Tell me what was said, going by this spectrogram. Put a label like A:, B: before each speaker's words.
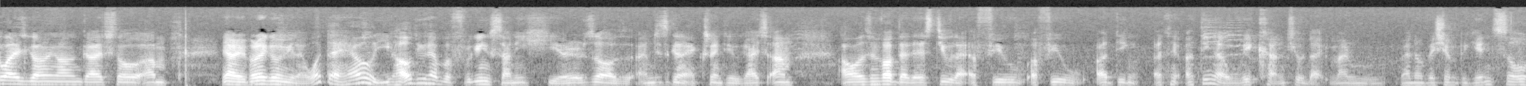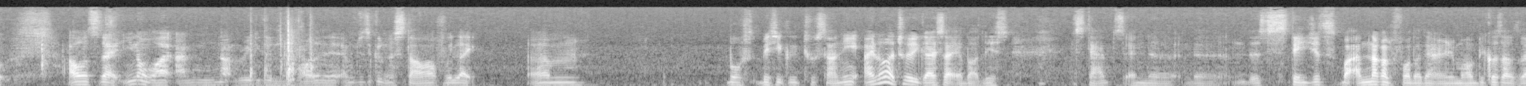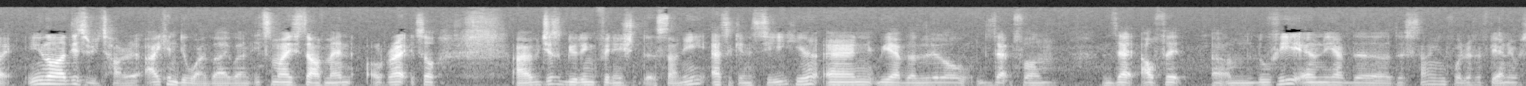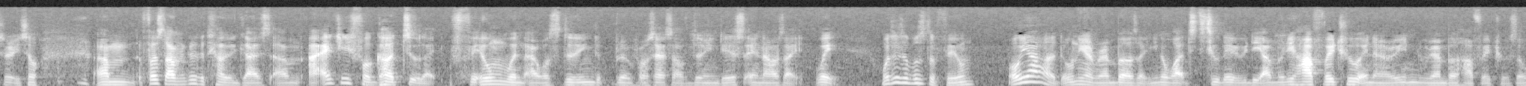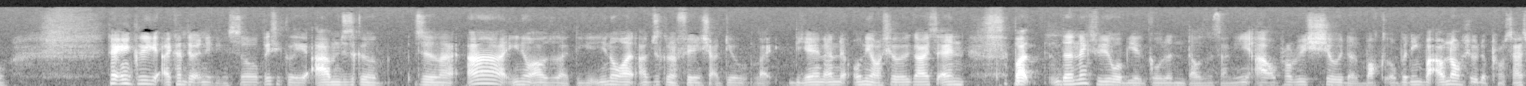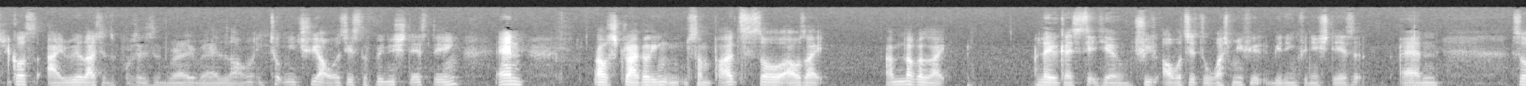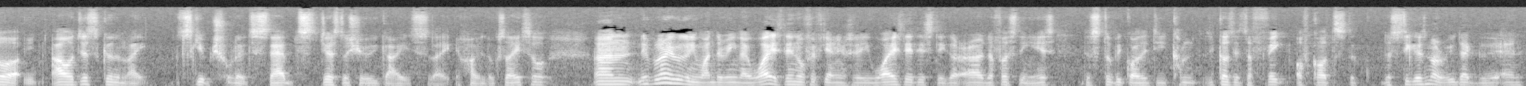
A: what is going on guys? So um yeah you're probably gonna be like what the hell? You, how do you have a freaking sunny here? So i'm just gonna explain to you guys. Um i was involved that there's still like a few a few i think i think i think a week until like my renovation begins. So i was like you know what? I'm not really gonna bother it. I'm just gonna start off with like um both basically too sunny. I know i told you guys like about this steps and the, the the stages but I'm not gonna follow that anymore because I was like you know this is retarded. I can do whatever I want. It's my stuff man. Alright so I've just building finished the Sunny as you can see here. And we have the little Z form Z outfit um, Luffy. And we have the the sign for the 50th anniversary. So um first I'm going to tell you guys um I actually forgot to like film when I was doing the, the process of doing this. And I was like wait what is supposed to film Oh yeah, the only I remember I was like, you know what, it's too late already. I'm already halfway through and I already remember halfway through. So technically I can't do anything. So basically I'm just gonna just like ah you know I was like you know what I'm just gonna finish until like the end and only I'll show you guys and but the next video will be a golden thousand sunny I'll probably show you the box opening but I'll not show you the process because I realized that the process is very very long it took me three hours just to finish this thing and I was struggling in some parts so I was like I'm not gonna like let you guys sit here three hours just to watch me building finish this and so I was just gonna like skip through the steps just to show you guys like how it looks like. So and you're probably wondering like why is there no 50 anniversary? Why is there this sticker? Uh, the first thing is the stupid quality come because it's a fake of course the, the sticker is not really that good. And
